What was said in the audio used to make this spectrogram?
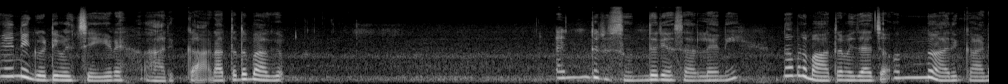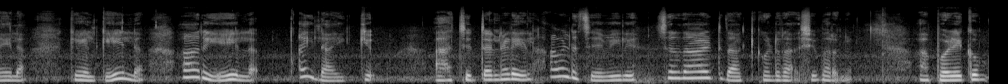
എന്നെ കൂട്ടി ഇവൻ ചെയ്യണേ? ആരും കാണാത്തത് ഭാഗ്യം. എന്തൊരു സുന്ദരിയാ സർലേ നീ. നമ്മൾ മാത്രം വിചാരിച്ച ഒന്നും ആരും കാണേയില്ല കേൾക്കേയില്ല. അറിയേയില്ല. I like you. ആ ചുറ്റലിനിടയിൽ അവളുടെ ചെവിയിൽ ചെറുതായിട്ട് ഇതാക്കിക്കൊണ്ട് റാശി പറഞ്ഞു. അപ്പോഴേക്കും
